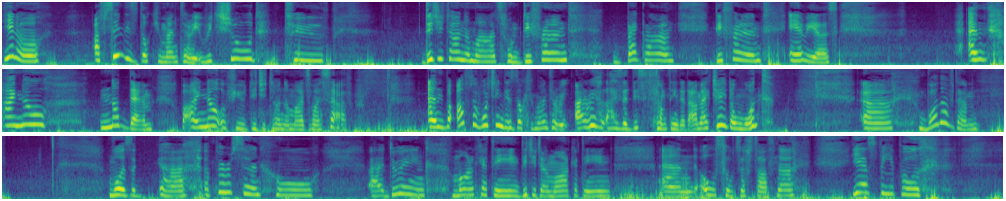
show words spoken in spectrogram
you know, I've seen this documentary which showed two digital nomads from different background, different areas. And I know not them, but I know a few digital nomads myself. And but after watching this documentary, I realized that this is something that I actually don't want. Uh, one of them was a, uh, a person who uh, doing marketing, digital marketing, and all sorts of stuff. Now, yes, people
